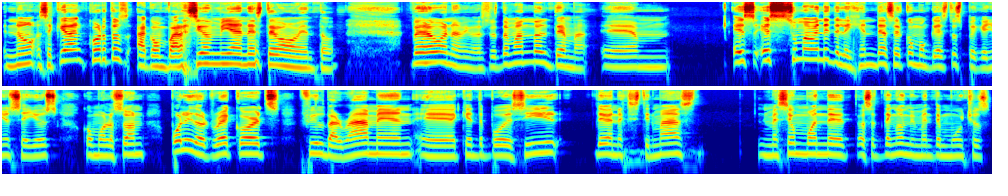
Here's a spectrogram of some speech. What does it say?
no se quedan cortos a comparación mía en este momento. Pero bueno, amigos, retomando el tema. Em, es, es, sumamente inteligente hacer como que estos pequeños sellos, como lo son Polydot Records, Fuel by Ramen, eh, ¿quién te puedo decir? Deben existir más. Me sé un buen de, o sea, tengo en mi mente muchos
